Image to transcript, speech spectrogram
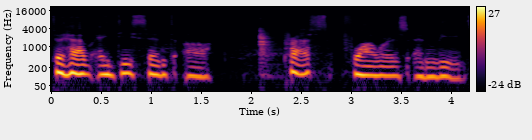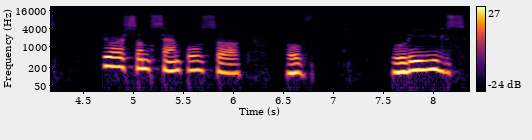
to have a decent uh, press flowers and leaves. Here are some samples uh, of leaves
